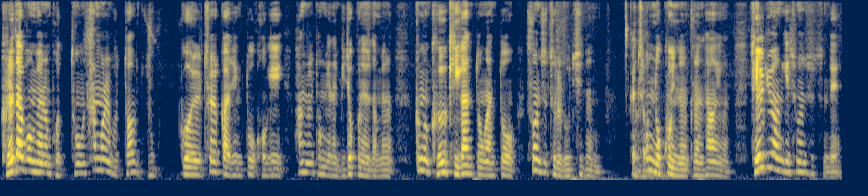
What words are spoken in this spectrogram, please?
그러다 보면은 보통 3월부터 6월, 7월까지 또 거기 확률 통계나 미적분에 넣으면 그러면 그 기간 동안 또 수원 수투를 놓치는 그렇죠. 손 놓고 있는 그런 상황이거든요. 제일 중요한 게 수원 수투인데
